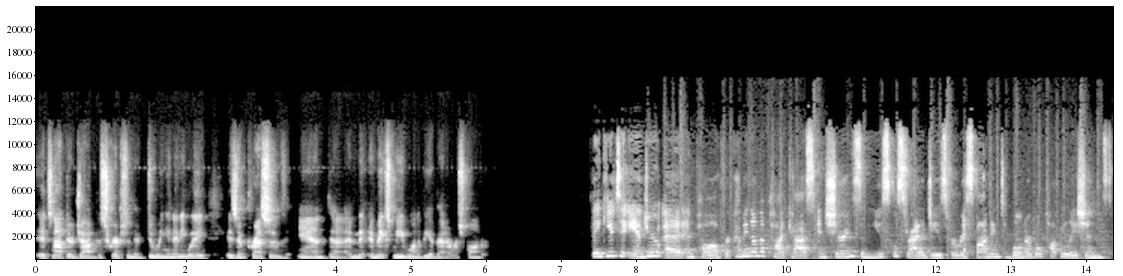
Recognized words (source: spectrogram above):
it's not their job description, they're doing it anyway, is impressive. And uh, it, it makes me want to be a better responder. Thank you to Andrew, Ed, and Paul for coming on the podcast and sharing some useful strategies for responding to vulnerable populations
